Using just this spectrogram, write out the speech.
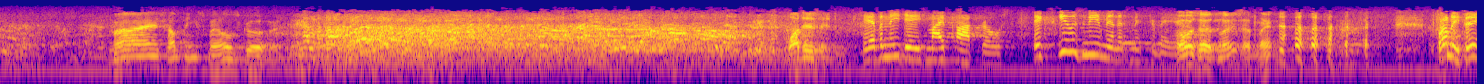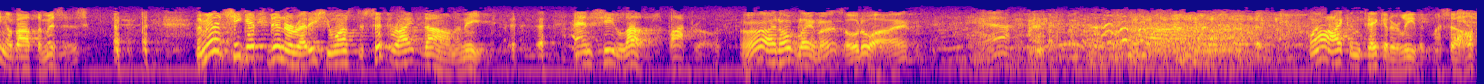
My, something smells good. what is it? heavenly days, my pot roast. Excuse me a minute, Mr. Mayor. Oh, certainly, certainly. Funny thing about the missus. the minute she gets dinner ready, she wants to sit right down and eat. and she loves pot roast. oh, I don't blame her. So do I. Yeah. well, I can take it or leave it myself.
